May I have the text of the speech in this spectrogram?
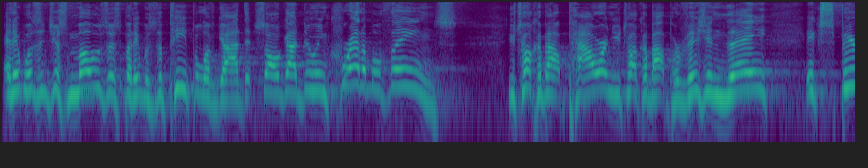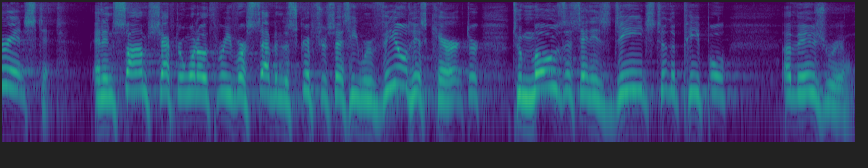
And it wasn't just Moses, but it was the people of God that saw God do incredible things. You talk about power and you talk about provision, they experienced it. And in Psalms chapter 103, verse 7, the scripture says, He revealed His character to Moses and His deeds to the people of Israel.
